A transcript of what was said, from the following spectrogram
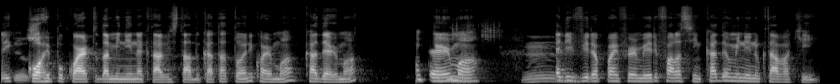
Ele Deus corre pro quarto da menina que tava em estado catatônico, a irmã. Cadê a irmã? Não tem a irmã. Hum. Aí Ele vira pra enfermeira e fala assim: cadê o menino que tava aqui?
